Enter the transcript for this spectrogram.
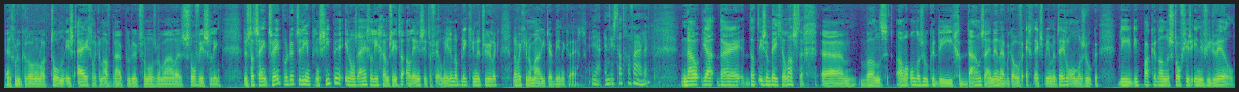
En glucuronolacton is eigenlijk een afbraakproduct van onze normale stofwisseling. Dus dat zijn twee producten die in principe in ons eigen lichaam zitten. Alleen zit er veel meer in dat blikje natuurlijk dan wat je normaal niet er binnen krijgt. Ja, en is dat gevaarlijk? Nou ja, daar, dat is een beetje lastig. Ehm, want alle onderzoeken die gedaan zijn... en dan heb ik over echt experimentele onderzoeken... die, die pakken dan de stofjes individueel.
